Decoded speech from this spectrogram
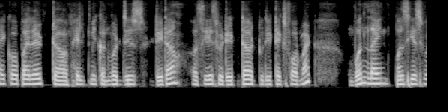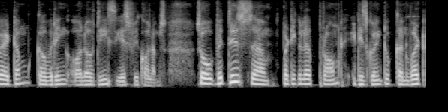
hey, Copilot, uh, help me convert this data, a CSV data to the text format one line per CSV item covering all of the CSV columns. So with this um, particular prompt, it is going to convert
